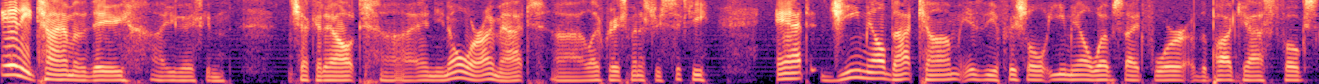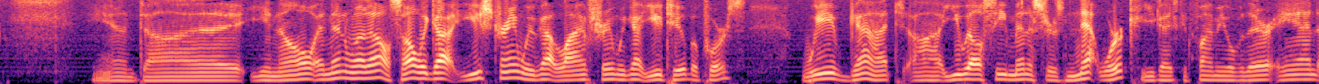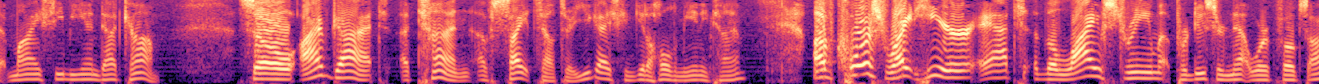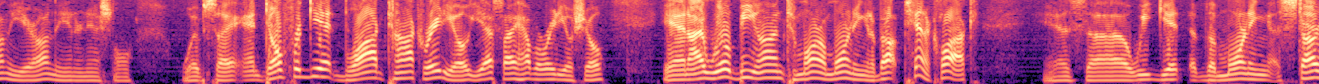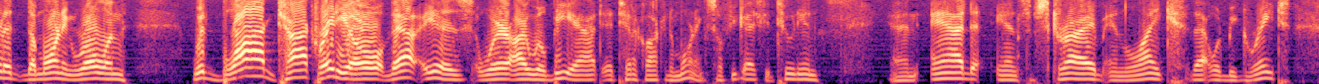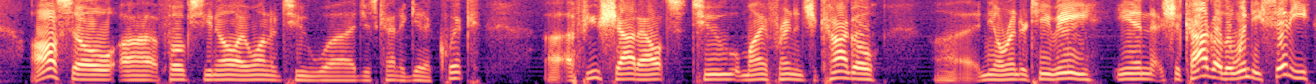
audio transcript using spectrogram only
Any time of the day, uh, you guys can check it out. Uh, and you know where I'm at. Uh, Life Grace Ministry 60 at gmail.com is the official email website for the podcast, folks. And, uh, you know, and then what else? Oh, we got Ustream, we've got live stream, we got YouTube, of course. We've got uh, ULC Ministers Network. You guys can find me over there, and mycbn.com. So I've got a ton of sites out there. You guys can get a hold of me anytime. Of course, right here at the live stream producer network, folks, on the air, on the international website. And don't forget Blog Talk Radio. Yes, I have a radio show. And I will be on tomorrow morning at about 10 o'clock as uh, we get the morning started, the morning rolling with Blog Talk Radio. That is where I will be at at 10 o'clock in the morning. So if you guys could tune in and add and subscribe and like, that would be great. Also, uh, folks, you know, I wanted to uh, just kind of get a quick, uh, a few shout outs to my friend in Chicago, uh, Neil Render TV in Chicago, the Windy City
